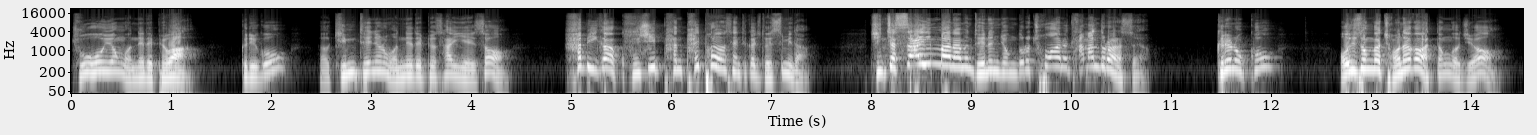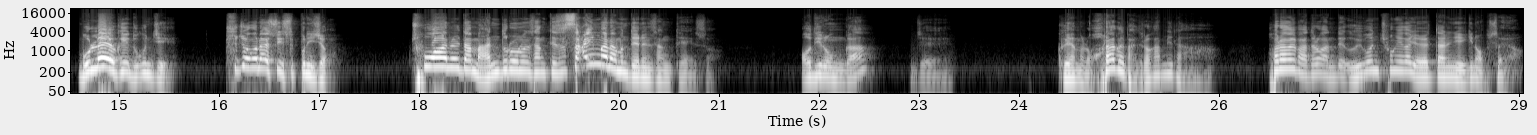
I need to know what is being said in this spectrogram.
주호영 원내대표와 그리고 어, 김태년 원내대표 사이에서 합의가 98%까지 됐습니다. 진짜 사인만 하면 되는 정도로 초안을 다 만들어 놨어요. 그래 놓고 어디선가 전화가 왔던 거죠. 몰라요. 그게 누군지. 추정은 할 수 있을 뿐이죠. 초안을 다 만들어 놓은 상태에서 사인만 하면 되는 상태에서 어디론가 이제 그야말로 허락을 받으러 갑니다. 허락을 받으러 갔는데 의원총회가 열렸다는 얘기는 없어요.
